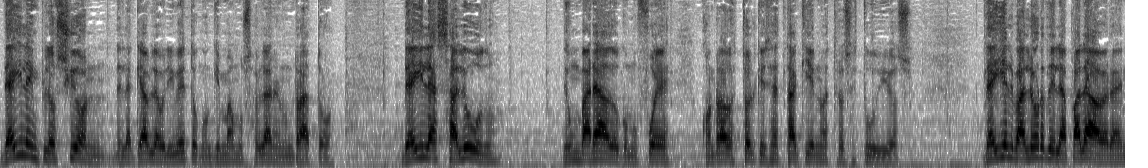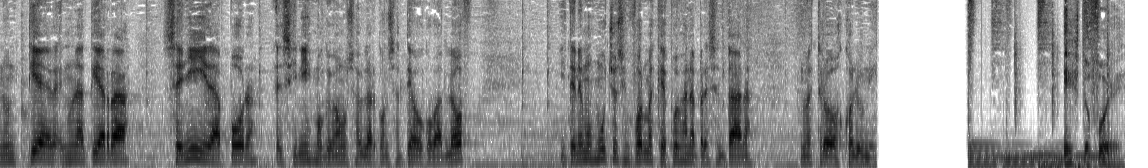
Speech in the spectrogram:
De ahí la implosión de la que habla Oliveto, con quien vamos a hablar en un rato. De ahí la salud de un varado como fue Conrado Stoll, que ya está aquí en nuestros estudios. De ahí el valor de la palabra en, un en una tierra ceñida por el cinismo que vamos a hablar con Santiago Kovatlov. Y tenemos muchos informes que después van a presentar nuestros columnistas. Esto fue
